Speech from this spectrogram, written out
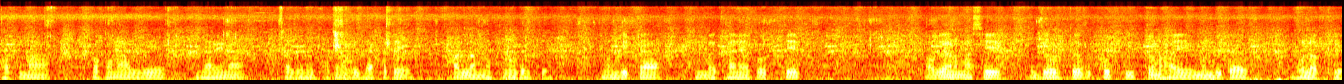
ঠাকুমা কখন আসবে জানি না। তার জন্য ঠাকুমাকে দেখাতে পারলাম না তোমাদেরকে। মন্দিরটা এখানে প্রত্যেক অগ্রহণ মাসে জোর তোর খুব কীর্তন হয় এই মন্দিরটার উপলক্ষে।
